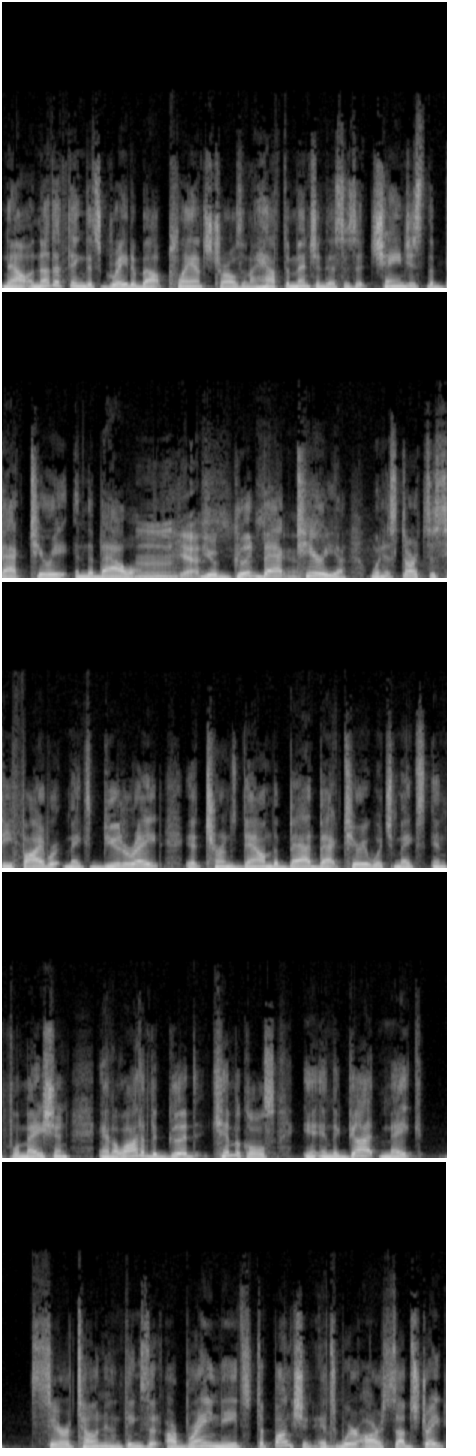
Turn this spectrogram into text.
Now, another thing that's great about plants, Charles, and I have to mention this, this is it changes the bacteria in the bowel. Mm, yes, Your good yes, bacteria, yes. when it starts to see fiber, it makes butyrate. It turns down the bad bacteria, which makes inflammation. And a lot of the good chemicals in, in the gut make serotonin and things that our brain needs to function. It's mm-hmm. where our substrate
